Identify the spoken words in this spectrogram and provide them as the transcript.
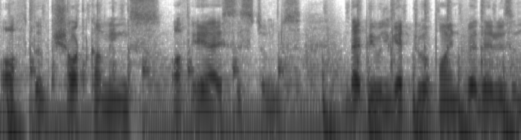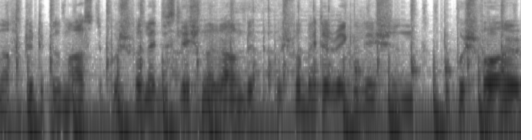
of the shortcomings of AI systems that we will get to a point where there is enough critical mass to push for legislation around it, to push for better regulation, to push for,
